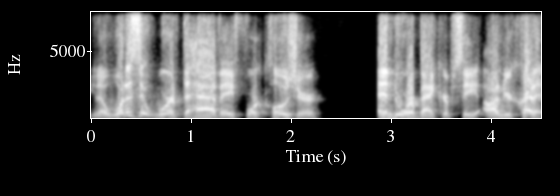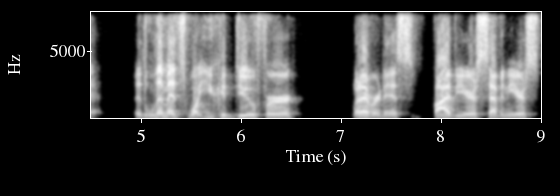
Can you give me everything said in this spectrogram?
You know, what is it worth to have a foreclosure and or bankruptcy on your credit. It limits what you could do for whatever it is, five years, seven years,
